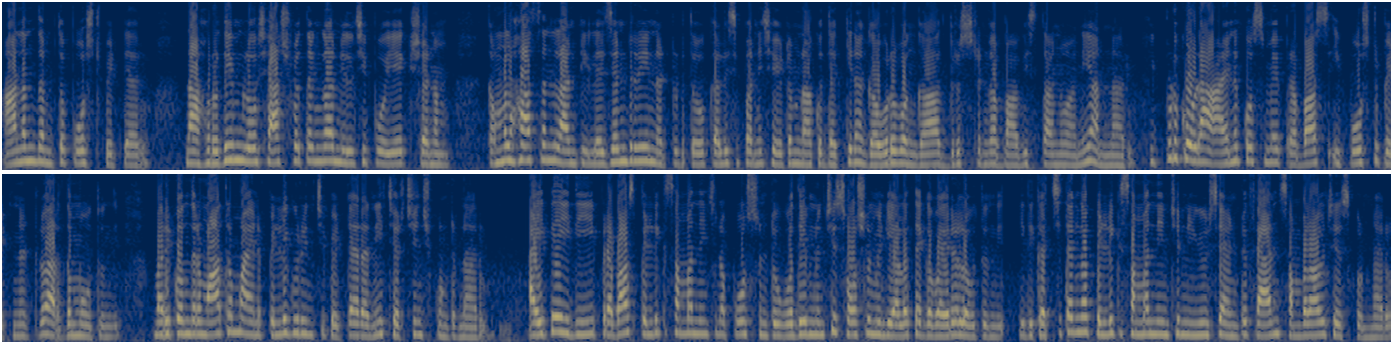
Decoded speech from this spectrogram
ఆనందంతో పోస్ట్ పెట్టారు. నా హృదయంలో శాశ్వతంగా నిలిచిపోయే క్షణం. కమల్ హాసన్ లాంటి లెజెండరీ నటుడితో కలిసి పనిచేయటం నాకు దక్కిన గౌరవంగా అదృష్టంగా భావిస్తాను అని అన్నారు. ఇప్పుడు కూడా ఆయన కోసమే ప్రభాస్ ఈ పోస్టు పెట్టినట్లు అర్థమవుతుంది. మరికొందరు మాత్రం ఆయన పెళ్ళి గురించి పెట్టారని చర్చించుకుంటున్నారు. అయితే ఇది ప్రభాస్ పెళ్ళికి సంబంధించిన పోస్ట్ అంటూ ఉదయం నుంచి సోషల్ మీడియాలో తెగ వైరల్ అవుతుంది. ఇది ఖచ్చితంగా పెళ్ళికి సంబంధించిన న్యూసే అంటూ ఫ్యాన్స్ సంబరాలు చేసుకుంటున్నారు.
